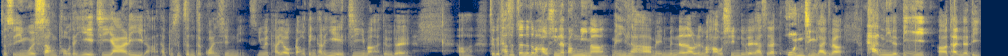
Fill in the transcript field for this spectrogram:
这是因为上头的业绩压力啦，他不是真的关心你，是因为他要搞定他的业绩嘛，对不对？啊，这个他是真的这么好心来帮你吗？没啦，没没那道人那么好心，对不对？他是来混进来怎么样探你的底啊？探你的底，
